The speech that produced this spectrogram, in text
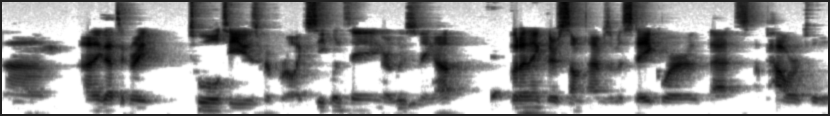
um, I think that's a great tool to use for, for like sequencing or loosening up. But I think there's sometimes a mistake where that's a power tool.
